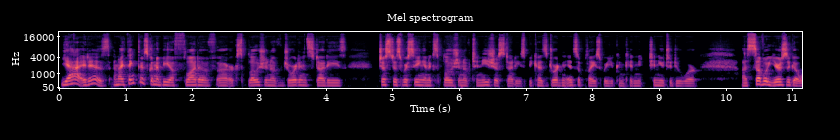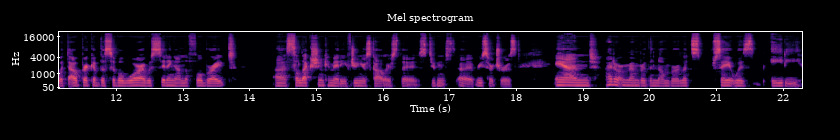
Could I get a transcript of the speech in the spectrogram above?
Yeah, it is, and I think there's going to be a flood of uh, explosion of Jordan studies, just as we're seeing an explosion of Tunisia studies, because Jordan is a place where you can continue to do work. Uh, several years ago, with the outbreak of the Civil War, I was sitting on the Fulbright uh, selection committee, of junior scholars, the student uh, researchers. And I don't remember the number. Let's say it was 80,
